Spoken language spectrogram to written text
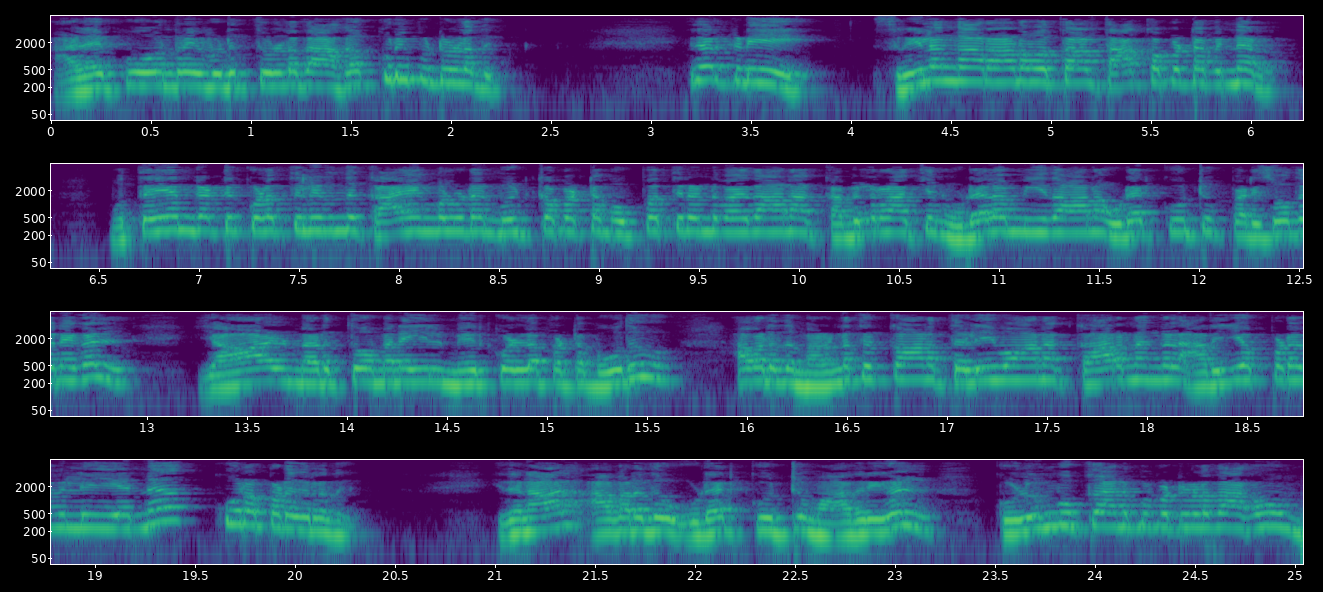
அழைப்பு ஒன்றை விடுத்துள்ளதாக குறிப்பிட்டுள்ளது. இதற்கிடையே ஸ்ரீலங்கா ராணுவத்தால் தாக்கப்பட்ட பின்னர் முத்தையன்கட்டு குளத்திலிருந்து காயங்களுடன் மீட்கப்பட்ட முப்பத்தி இரண்டு வயதான கபில்ராஜின் உடலம் மீதான உடற்கூற்று பரிசோதனைகள் யாழ் மருத்துவமனையில் மேற்கொள்ளப்பட்ட போது அவரது மரணத்திற்கான தெளிவான காரணங்கள் அறியப்படவில்லை என கூறப்படுகிறது. இதனால் அவரது உடற்கூற்று மாதிரிகள் கொழும்புக்கு அனுப்பப்பட்டுள்ளதாகவும்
